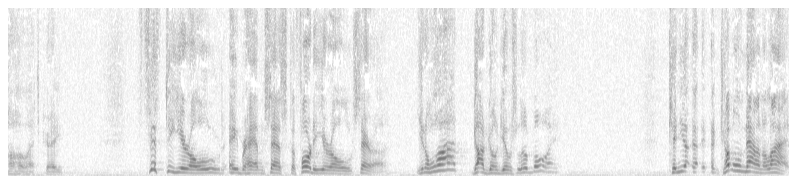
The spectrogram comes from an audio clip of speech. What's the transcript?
Oh, that's great. 50 year old Abraham says to 40 year old Sarah, You know what? God's going to give us a little boy. Can you uh, uh come on down the line?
